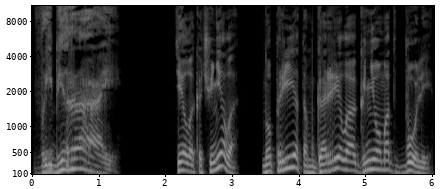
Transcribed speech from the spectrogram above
Выбирай!» Тело коченело, но при этом горело огнем от боли.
